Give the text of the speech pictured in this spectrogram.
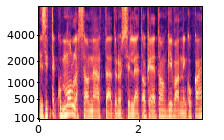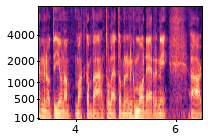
Ja sitten kun mulle se on näyttäytynyt silleen, että okei, että on kiva, niin kuin kahden minuutin junan matkan päähän tulee tuommoinen niin moderni ää,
